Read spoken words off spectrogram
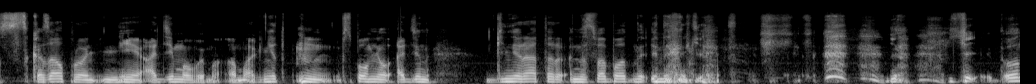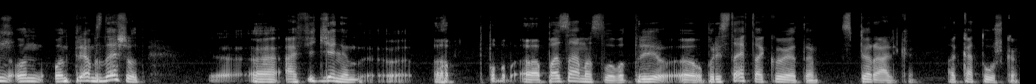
сказал про неодимовый магнит. вспомнил один генератор на свободной энергии. он, он, он прям, знаешь, вот э, офигенен э, по, по замыслу. Вот при, э, представь такое это спиралька, катушка.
